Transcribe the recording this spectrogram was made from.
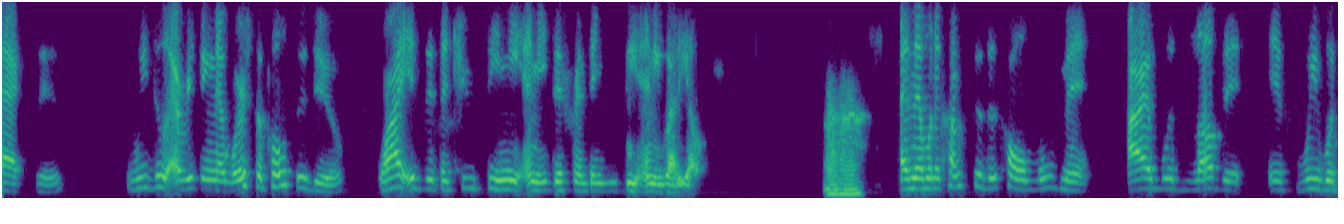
taxes. We do everything that we're supposed to do. Why is it that you see me any different than you see anybody else? Uh-huh. And then when it comes to this whole movement, I would love it if we would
